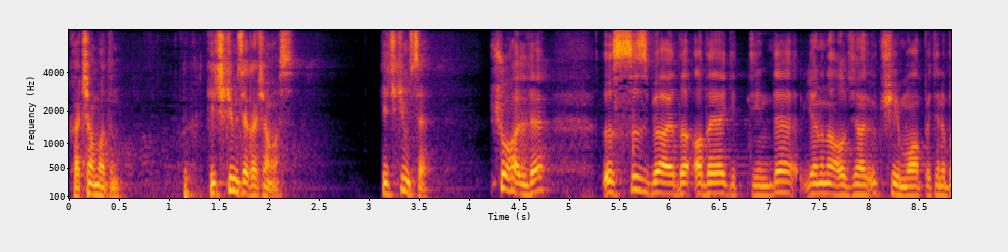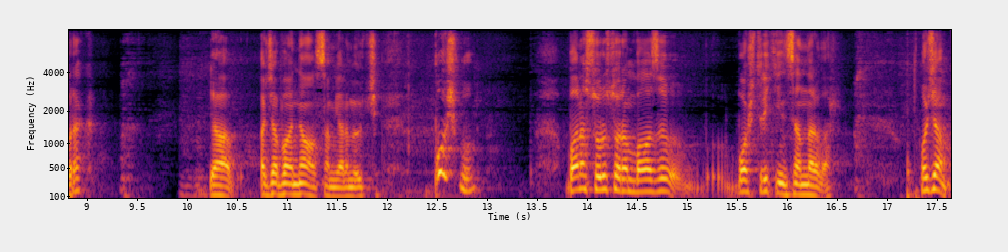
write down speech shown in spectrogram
Kaçamadın. Hiç kimse kaçamaz. Hiç kimse. Şu halde ıssız bir adaya, gittiğinde yanına alacağın üç şey muhabbetini bırak. Ya acaba ne alsam yanıma üç? Boş bu. Bana soru soran bazı boş trik insanlar var. Hocam,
